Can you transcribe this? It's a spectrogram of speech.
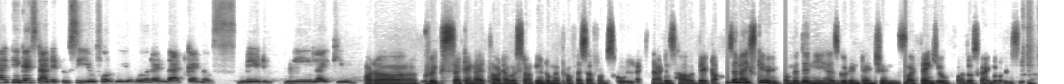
I think I started to see you for who you were, and that kind of made me like you. For a quick second, I thought I was talking to my professor from school. Like that is how they talk. He's a nice kid. From within, he has good intentions. But thank you for those kind words.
